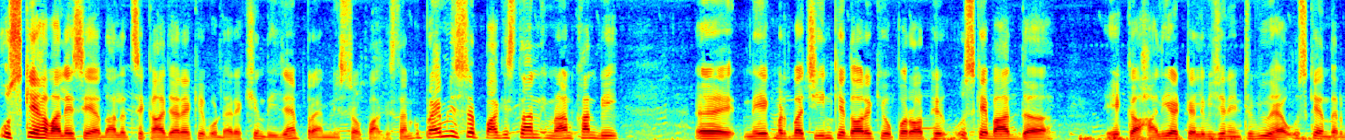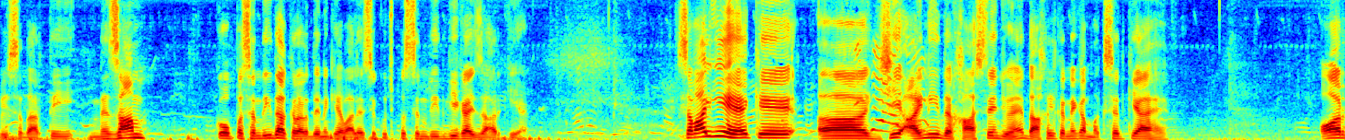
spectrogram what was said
उसके हवाले से, अदालत से कहा जा रहा है कि वो डायरेक्शन दी जाए प्राइम मिनिस्टर ऑफ़ पाकिस्तान को। Prime minister of Pakistan Imran Khan भी ने एक मरतबा चीन के दौरे के ऊपर और फिर उसके बाद एक हालिया टेलीविज़न इंटरव्यू है, उसके अंदर भी सदारती निज़ाम को पसंदीदा करार देने के हवाले से कुछ पसंदीदगी का इजहार किया है। सवाल ये है कि ये आइनी दरख्वास्तें जो हैं दाखिल करने का मकसद क्या है? और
